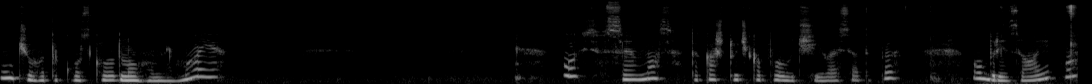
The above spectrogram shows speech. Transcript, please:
Нічого такого складного немає. Ось все, в нас така штучка получилася. Тепер обрізаємо.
